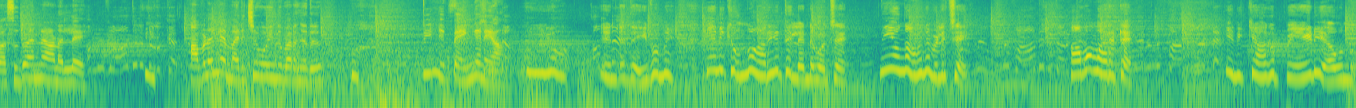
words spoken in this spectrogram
വസുത തന്നെയാണല്ലേ? അവളല്ലേ മരിച്ചുപോയി എന്ന് പറഞ്ഞത്? പിന്നെ ഇപ്പൊ എങ്ങനെയാ? എന്റെ ദൈവമേ എനിക്കൊന്നും അറിയത്തില്ല എന്റെ കൊച്ചെ. നീ ഒന്ന് അവനെ വിളിച്ചേ. അവൻ വരട്ടെ. എനിക്കാകെ പേടിയാവുന്നു.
